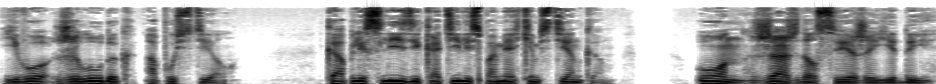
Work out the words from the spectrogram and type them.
Его желудок опустел. Капли слизи катились по мягким стенкам. Он жаждал свежей еды.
